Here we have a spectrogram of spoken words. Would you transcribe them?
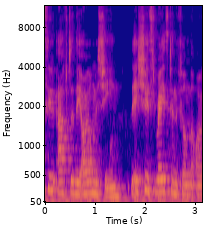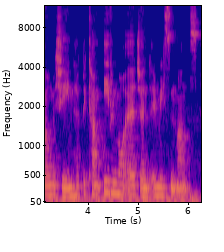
to After the Oil Machine. The issues raised in the film The Oil Machine have become even more urgent in recent months,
